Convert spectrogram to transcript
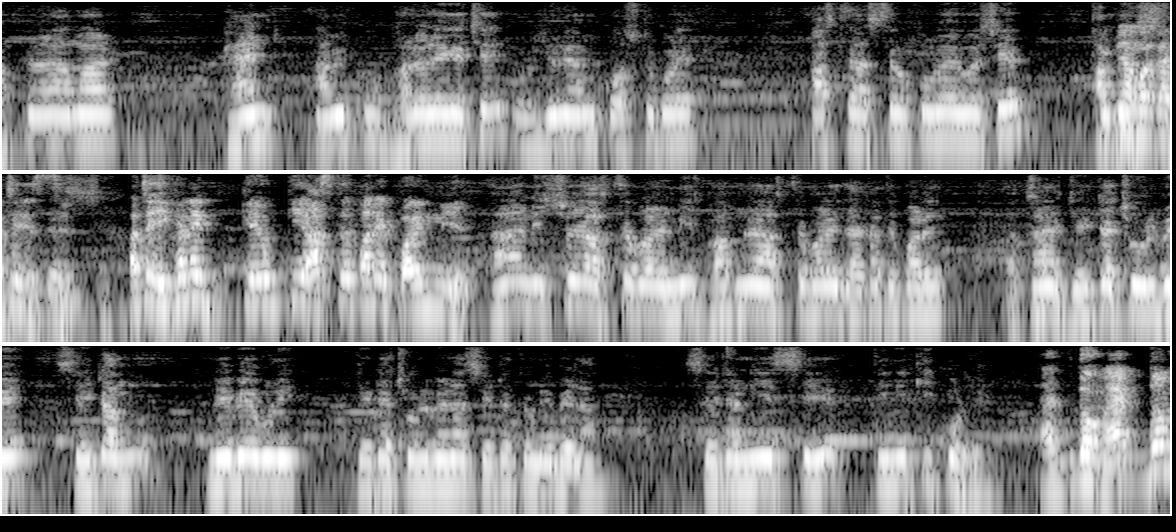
আপনারা আমার ফ্যান আমি খুব ভালো লেগেছে। ওই জন্য আমি কষ্ট করে আস্তে আস্তে করে বসে আপনি আমার কাছে এসছেন। আচ্ছা এখানে কেউ কি আসতে পারে কয়েন নিয়ে? হ্যাঁ নিশ্চয়ই আসতে পারে নি ভাবনা আসতে পারে দেখাতে পারে। আচ্ছা। হ্যাঁ যেটা চলবে সেটা নেবে উনি। যেটা চলবে না সেটা তো নেবে না। সেটা নিয়ে সে তিনি কি করবেন? একদম একদম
